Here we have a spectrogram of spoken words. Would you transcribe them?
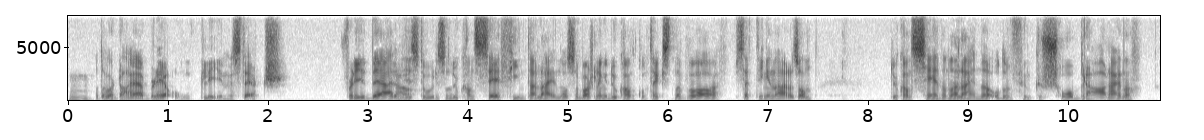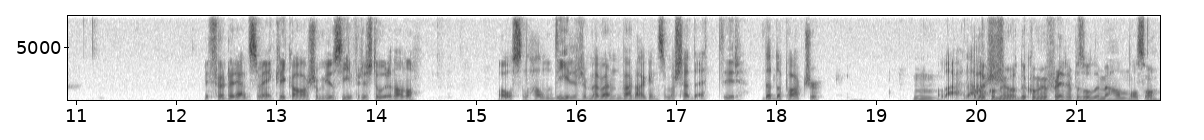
Mm. Og det var da jeg ble ordentlig investert. Fordi det er en Ja. historie som du kan se fint aleine også, bare så lenge du kan konteksten på hva settingen er og sånn. Du kan se den aleine, og den funker så bra aleine. Vi følger en som egentlig ikke har så mye å si for historien ennå. Og åssen han dealer med hverdagen som har skjedd etter The Departure. Mm. Og det er, det Og er det kommer jo, det kommer jo flere episoder med han også,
